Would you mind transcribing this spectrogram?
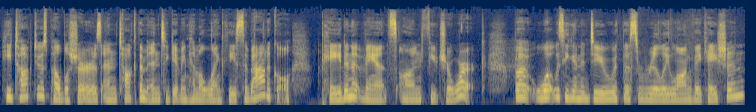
he talked to his publishers and talked them into giving him a lengthy sabbatical, paid in advance on future work. But what was he going to do with this really long vacation?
